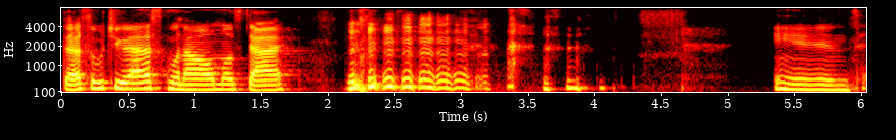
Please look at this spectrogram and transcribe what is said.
that's what you ask when I almost die. and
